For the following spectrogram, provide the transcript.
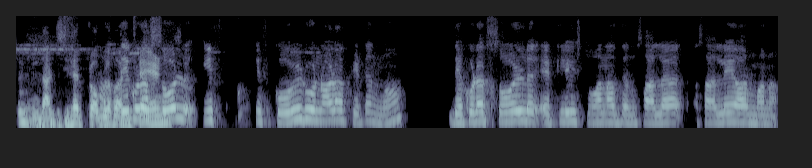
So that's their problem. they could the have end. sold if if COVID would not have hit, no, they could have sold at least one of them, Salah, Saleh or Mane.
